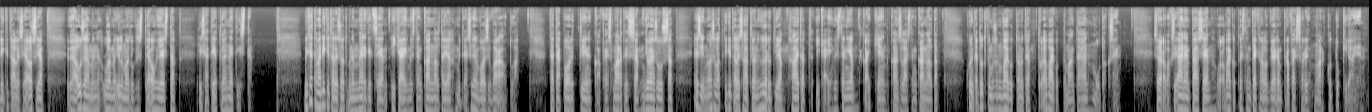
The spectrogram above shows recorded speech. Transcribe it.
digitaalisia osia. Yhä useammin luemme ilmoituksista ja ohjeista lisätietoja netistä. Mitä tämä digitalisoituminen merkitsee ikäihmisten kannalta ja miten siihen voisi varautua? Tätä pohdittiin Cafe Smartissa Joensuussa. Esiin nousevat digitalisaation hyödyt ja haitat ikäihmisten ja kaikkien kansalaisten kannalta. Kuinka tutkimus on vaikuttanut ja tulee vaikuttamaan tähän muutokseen? Seuraavaksi äänen pääsee vuorovaikutteisten teknologioiden professori Markku Tukiainen.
